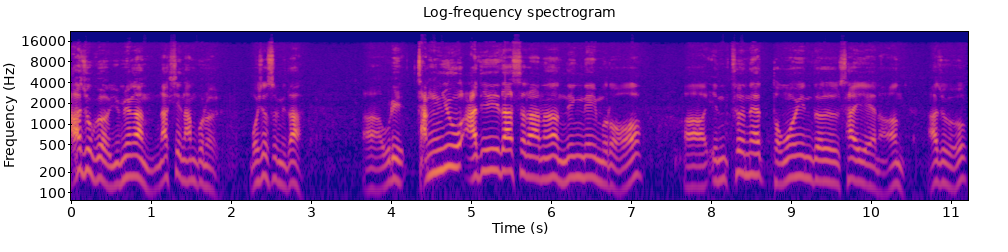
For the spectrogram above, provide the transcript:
아주 그 유명한 낚시인 한 분을 모셨습니다. 아, 우리 장유 아디다스라는 닉네임으로 어, 인터넷 동호인들 사이에는 아주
